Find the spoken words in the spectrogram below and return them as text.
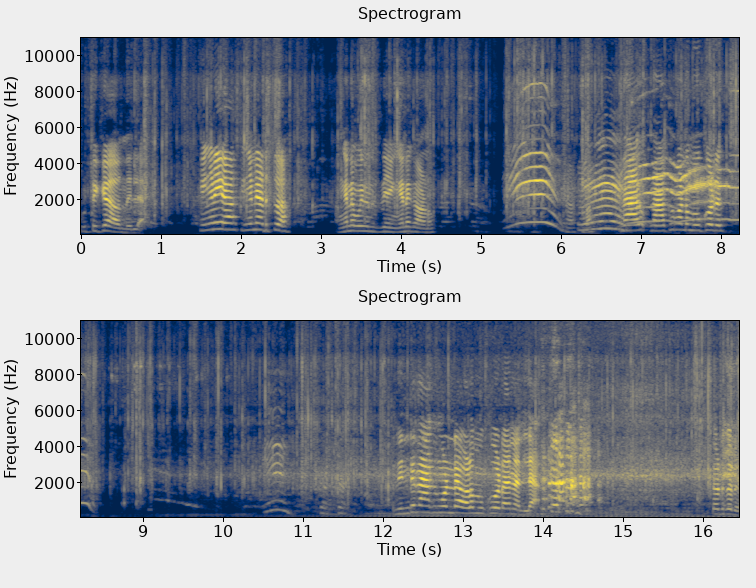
കുട്ടിക്ക് ആവുന്നില്ല ഇങ്ങനെ അടുത്ത അങ്ങനെ പോയി നിന്നിട്ട് എങ്ങനെ കാണും. നാക്കും കൊണ്ട് മൂക്കോട് നിന്റെ നാക്കും കൊണ്ട് അവളെ മൂക്ക് കൂടാനല്ല തൊടു തൊടു.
